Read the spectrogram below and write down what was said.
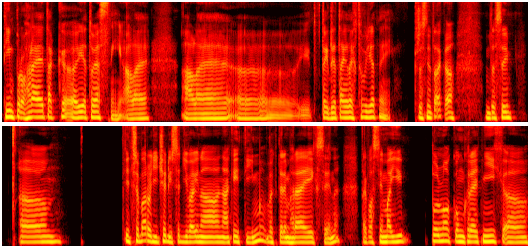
Tým prohraje, tak eh, je to jasný, ale, ale uh, v těch detailech to vidět není. Přesně tak a víte si, um, i třeba rodiče, když se dívají na nějaký tým, ve kterém hraje jejich syn, tak vlastně mají plno konkrétních uh,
